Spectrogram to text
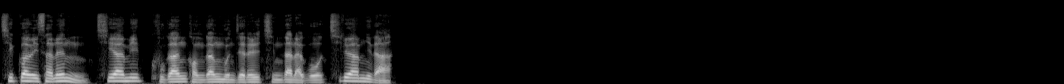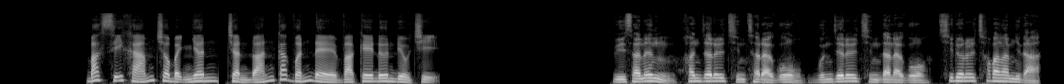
치과 의사는 치아 및 구강 건강 문제를 진단하고 치료합니다. Bác sĩ khám cho bệnh nhân, chẩn đoán các vấn đề và kê đơn điều trị. 의사는 환자를 진찰하고 문제를 진단하고 치료를 처방합니다.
